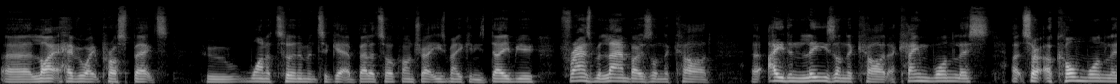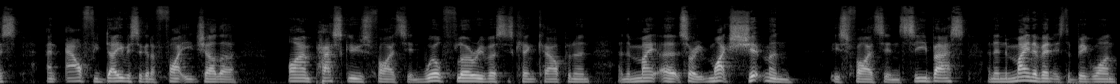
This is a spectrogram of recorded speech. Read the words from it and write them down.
uh, light heavyweight prospect, who won a tournament to get a Bellator contract. He's making his debut. Frans Mlambo's on the card. Uh, Aiden Lee's on the card. Akane Wanless, uh, sorry, Akon Wanless and Alfie Davis are going to fight each other. Ion Pascu's fighting. Will Fleury versus Kent Kauppinen. And the uh, sorry, Mike Shipman is fighting Seabass. And then the main event is the big one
